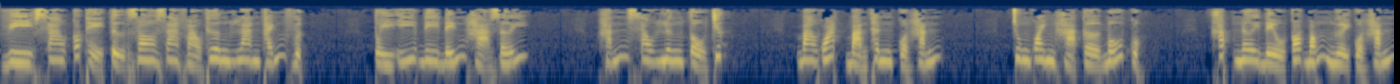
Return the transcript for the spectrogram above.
vì sao có thể tự do ra vào thương lan thánh vực, tùy ý đi đến hạ giới, hắn sau lưng tổ chức, bao quát bản thân của hắn, chung quanh hạ cờ bố cục, khắp nơi đều có bóng người của hắn,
